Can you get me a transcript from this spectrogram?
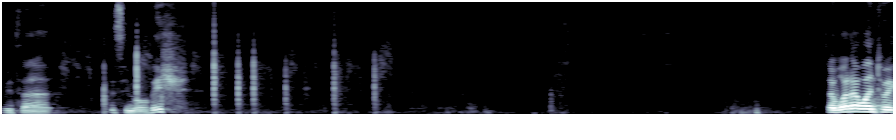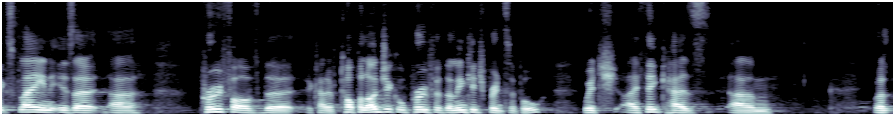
with uh, Simon Riche. So what I want to explain is a, proof of the kind of topological proof of the linkage principle, which I think has, um, well,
